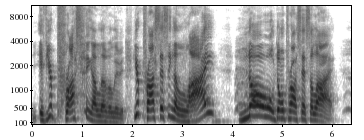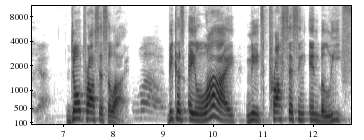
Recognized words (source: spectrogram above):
If you're processing, I love Olivia. If you're processing a lie, no, don't process a lie. Yeah. Don't process a lie. Whoa. Because a lie needs processing in belief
